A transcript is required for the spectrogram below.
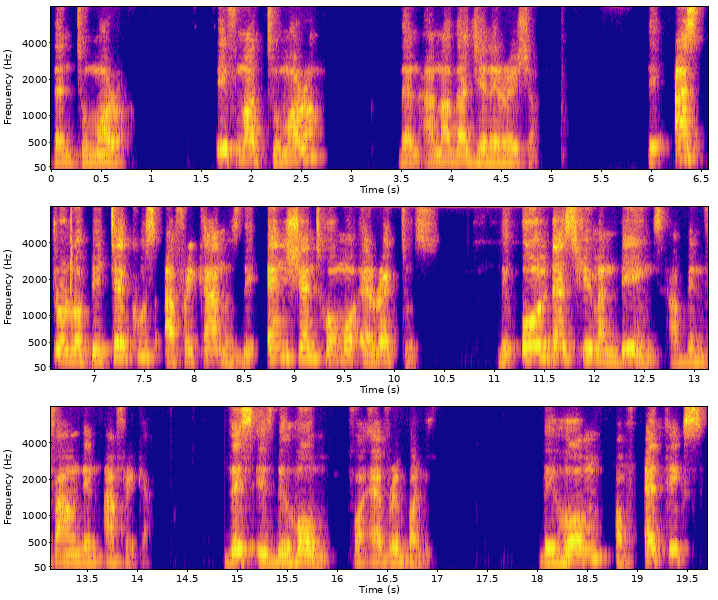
then tomorrow. If not tomorrow, then another generation. The Australopithecus africanus, the ancient Homo erectus, the oldest human beings have been found in Africa. This is the home for everybody. The home of ethics,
